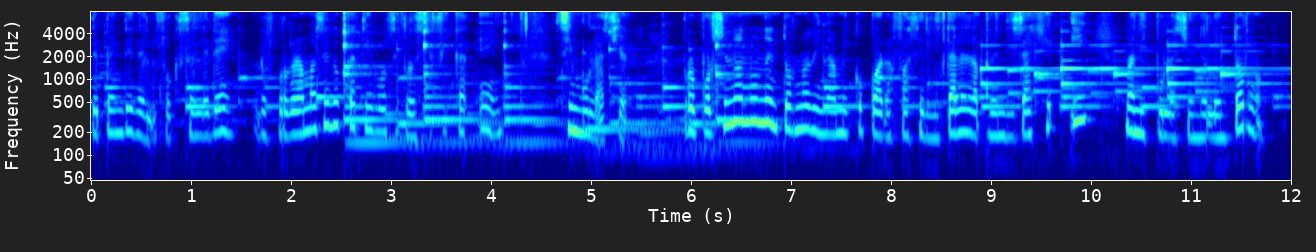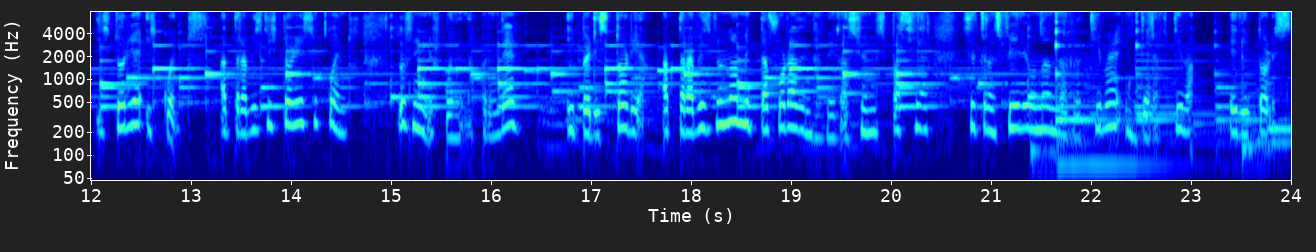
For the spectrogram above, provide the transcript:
depende del uso que se le dé. Los programas educativos se clasifican en simulación, proporcionan un entorno dinámico para facilitar el aprendizaje y manipulación del entorno, historia y cuentos. A través de historias y cuentos, los niños pueden aprender. Hiperhistoria. A través de una metáfora de navegación espacial se transfiere una narrativa interactiva. Editores.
